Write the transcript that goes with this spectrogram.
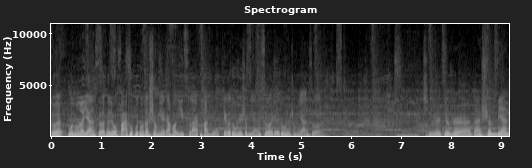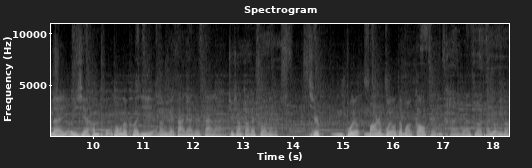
对，不同的颜色它就发出不同的声音，然后以此来判别这个东西什么颜色，这个东西什么颜色。其实就是咱身边的有一些很普通的科技，也能给大家就是带来，就像刚才说的那个，其实嗯不用盲人不用这么高科技看颜色，它有一个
